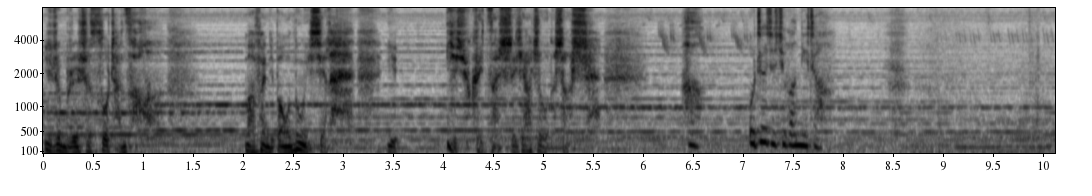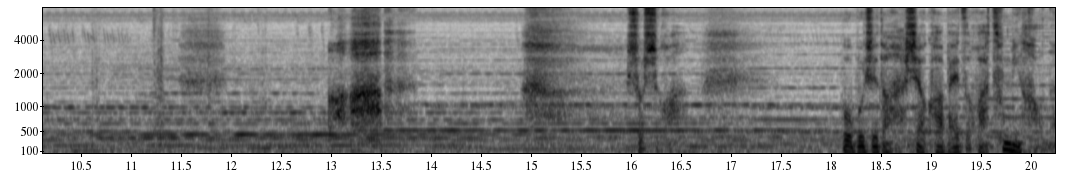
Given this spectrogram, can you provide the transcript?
你认不认识缩蝉草？麻烦你帮我弄一些来，也也许可以暂时压制我的伤势。好，我这就去帮你找。我不知道是要夸白子画聪明好呢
